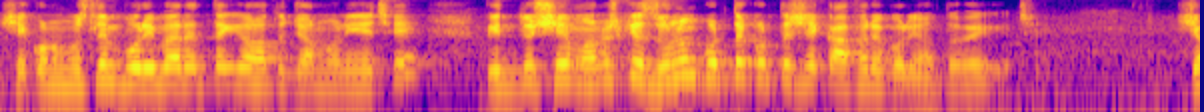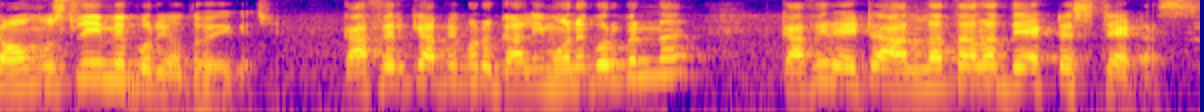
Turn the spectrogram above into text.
সে কোনো মুসলিম পরিবারের থেকে হয়তো জন্ম নিয়েছে, কিন্তু সে মানুষকে জুলুম করতে করতে সে কাফেরে পরিণত হয়ে গেছে। সে অমুসলিমে পরিণত হয়ে গেছে। কাফেরকে আপনি কোনো গালি মনে করবেন না। কাফির, এটা আল্লাহ তাআলা দেয় একটা স্ট্যাটাস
